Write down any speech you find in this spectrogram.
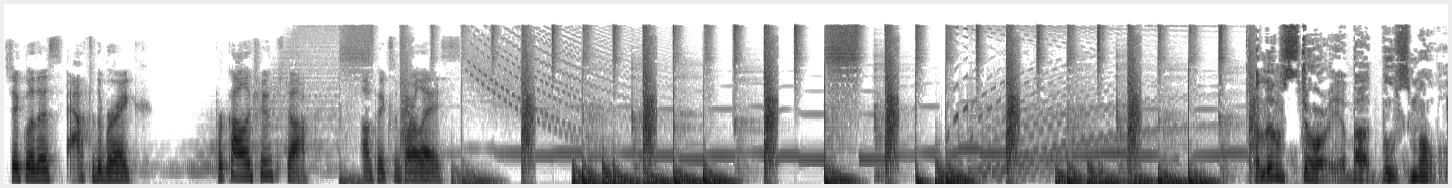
Stick with us after the break for college hoops talk on Picks and Parlays. Little story about Boost Mobile.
